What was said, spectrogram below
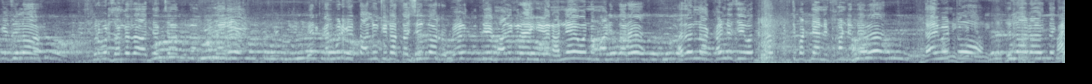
ಕಲಬುರಗಿ ಜಿಲ್ಲಾ ಕುರುಬರ ಸಂಘದ ಅಧ್ಯಕ್ಷ ಏನು ಕಲಬುರಗಿ ತಾಲೂಕಿನ ತಹಶೀಲ್ದಾರ್ ಮೇಲ್ಕುದ್ದಿ ಮಾಳಿಂಗರಾಗಿ ಏನು ಅನ್ಯಾಯವನ್ನು ಮಾಡಿದ್ದಾರೆ, ಅದನ್ನು ಖಂಡಿಸಿ ಇವತ್ತು ಪ್ರತಿಭಟನೆ ಇಟ್ಕೊಂಡಿದ್ದೇವೆ. ದಯವಿಟ್ಟು ಜಿಲ್ಲಾಡಳಿತಕ್ಕೆ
